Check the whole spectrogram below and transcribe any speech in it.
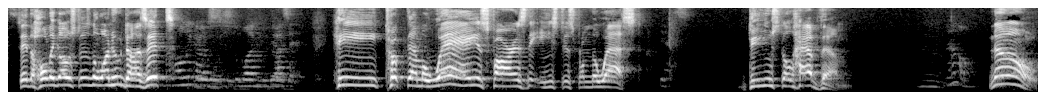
say the Holy Ghost is the one who does it The Holy Ghost is the one who does it. he took them away as far as the east is from the west Yes. do you still have them mm, No. no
